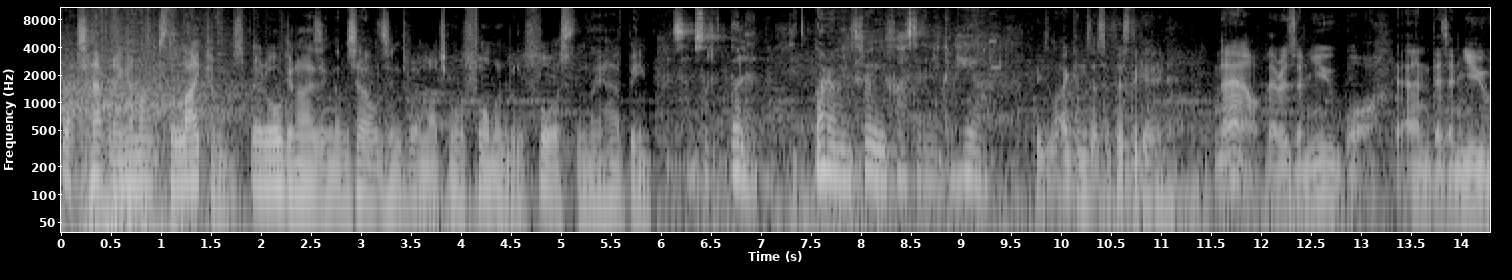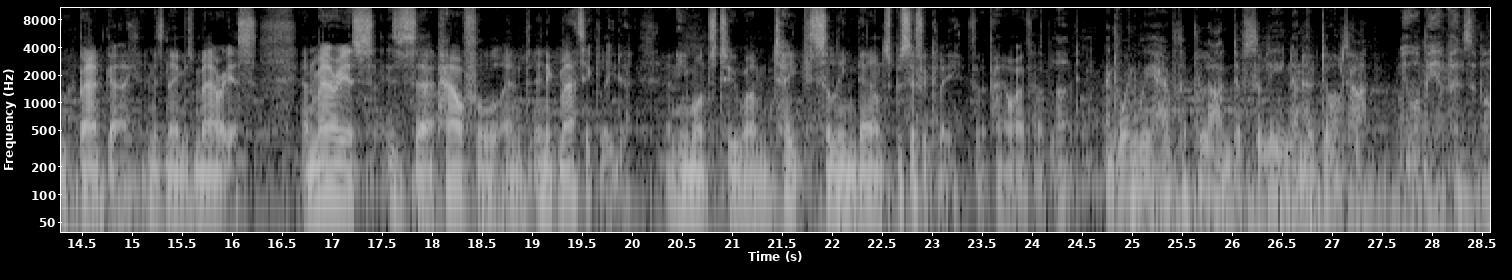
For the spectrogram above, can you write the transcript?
what's happening amongst the lycans, they're organizing themselves into a much more formidable force than they have been. It's some sort of bullet. It's burrowing through you faster than you can heal. These lycans are sophisticated. Now there is a new war, and there's a new bad guy, and his name is Marius. And Marius is a powerful and enigmatic leader, and he wants to um, take Selene down specifically for the power of her blood. And when we have the blood of Selene and her daughter, we will be invincible.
